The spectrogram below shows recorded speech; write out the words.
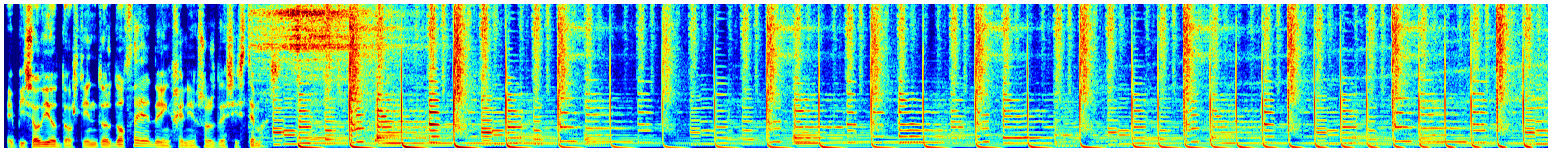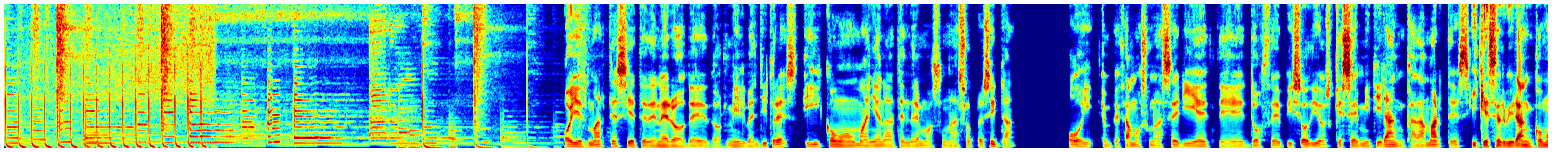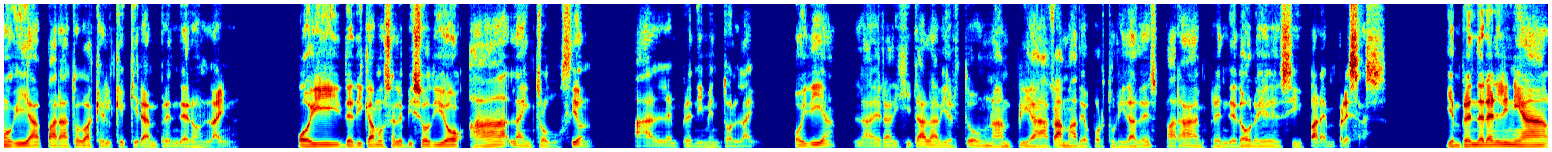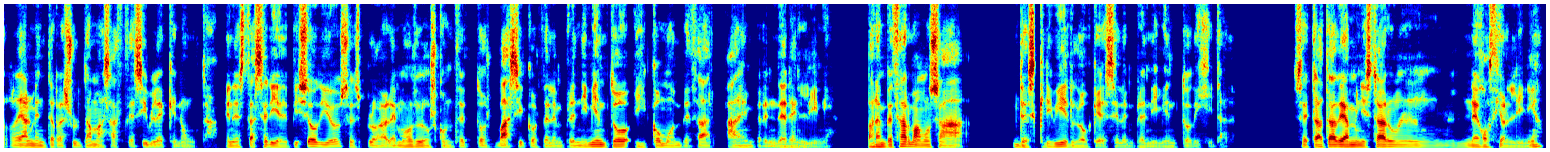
Episodio 212 de Ingeniosos de Sistemas. Hoy es martes 7 de enero de 2023 y como mañana tendremos una sorpresita, hoy empezamos una serie de 12 episodios que se emitirán cada martes y que servirán como guía para todo aquel que quiera emprender online. Hoy dedicamos el episodio a la introducción al emprendimiento online. Hoy día, la era digital ha abierto una amplia gama de oportunidades para emprendedores y para empresas y emprender en línea realmente resulta más accesible que nunca. En esta serie de episodios exploraremos los conceptos básicos del emprendimiento y cómo empezar a emprender en línea. Para empezar vamos a describir lo que es el emprendimiento digital. Se trata de administrar un negocio en línea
